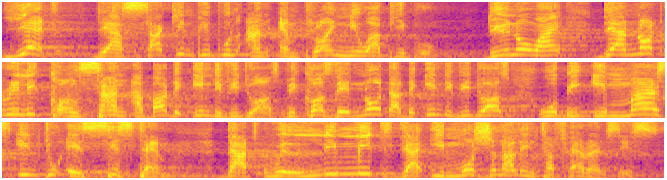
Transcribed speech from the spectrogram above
Yet they are sacking people and employing newer people. Do you know why? They are not really concerned about the individuals because they know that the individuals will be immersed into a system that will limit their emotional interferences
